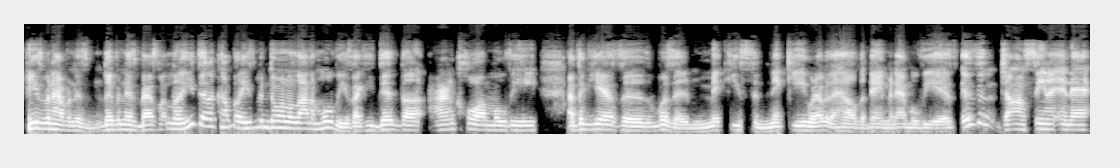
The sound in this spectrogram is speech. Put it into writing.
he's been having his living his best. Look, he did a couple. He's been doing a lot of movies. Like he did the Iron Claw movie. I think he has the was it Mickey Sinicky, whatever the hell the name of that movie is. Isn't John Cena in that?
